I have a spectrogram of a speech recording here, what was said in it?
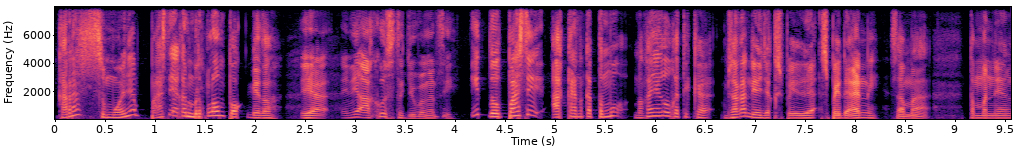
Karena semuanya pasti akan berkelompok gitu. Ya, ini aku setuju banget sih. Itu pasti akan ketemu. Makanya aku ketika misalkan diajak sepeda sepedaan nih sama temen yang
